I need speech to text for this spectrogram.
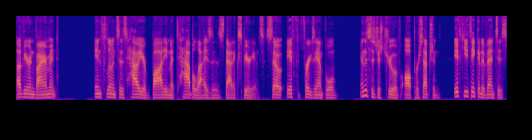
of your environment influences how your body metabolizes that experience. So if for example, and this is just true of all perception, if you think an event is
